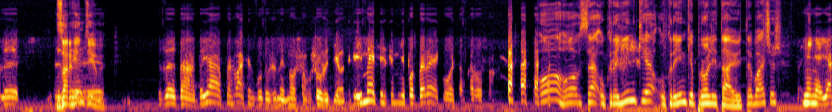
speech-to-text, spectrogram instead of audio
з, З Аргентини. Да, то я согласен буду женить. Ну що, що вже делать? І Месі, якщо мені подбере якогось там хорошого. Ого, все, українки, українки пролітають. Ти бачиш? Ні, ні, я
